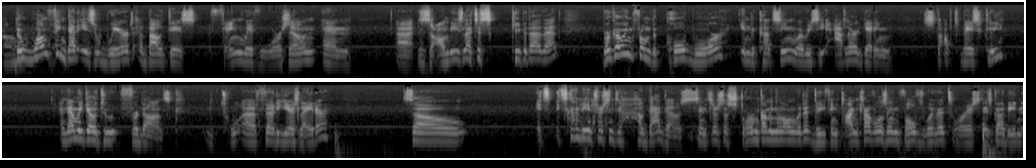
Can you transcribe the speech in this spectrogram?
Um, The one thing that is weird about this thing with Warzone and uh, zombies, let's just keep it at that. We're going from the Cold War in the cutscene where we see Adler getting stopped, basically, and then we go to Verdansk, tw- uh, 30 years later. So it's it's gonna be interesting to how that goes. Since there's a storm coming along with it, do you think time travel is involved with it, or is this gonna be an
